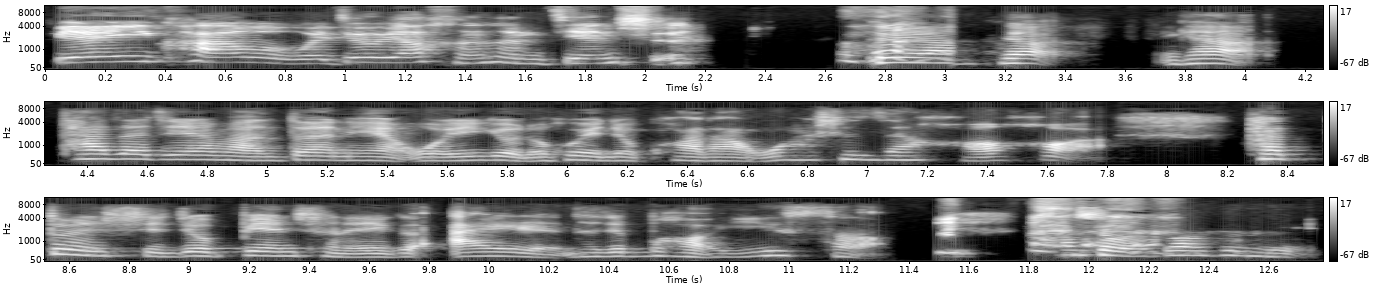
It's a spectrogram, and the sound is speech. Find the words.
别人一夸我，我就要狠狠坚持。对呀，要你看他在健身房锻炼，我有的会员就夸他，哇，身材好好啊，他顿时就变成了一个 I 人，他就不好意思了。但是我告诉你，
